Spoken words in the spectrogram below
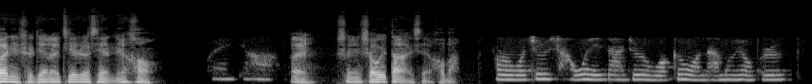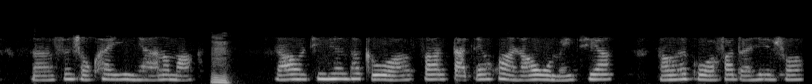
抓紧时间来接热线。您好，喂，你好。哎，声音稍微大一些，好吧？嗯，我就是想问一下，就是我跟我男朋友不是，嗯、分手快一年了嘛？嗯。然后今天他给我发打电话，然后我没接，然后他给我发短信说，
